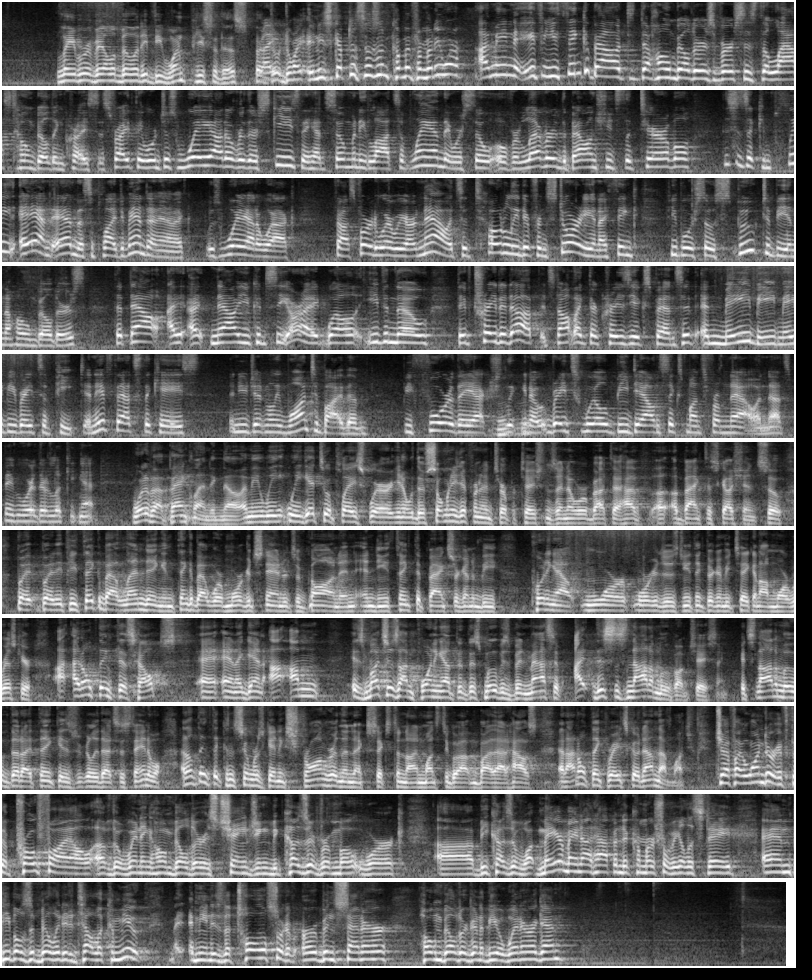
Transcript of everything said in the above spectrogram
labor availability be one piece of this, but right. do, do, I any skepticism coming from anywhere? I mean, if you think about the home builders versus the last home building crisis, right? They were just way out over their skis. They had so many lots of land. They were so over levered. The balance sheets looked terrible. This is a complete and and the supply demand dynamic was way out of whack. Fast forward to where we are now, it's a totally different story, and I think people are so spooked to be in the home builders that now I, I, now you can see all right well even though they've traded up it's not like they're crazy expensive and maybe maybe rates have peaked and if that's the case then you generally want to buy them before they actually mm-hmm. you know rates will be down 6 months from now and that's maybe where they're looking at what about bank lending, though? I mean, we, we get to a place where, you know, there's so many different interpretations. I know we're about to have a, a, bank discussion. So, but, but if you think about lending and think about where mortgage standards have gone, and, and do you think that banks are going to be putting out more mortgages? Do you think they're going to be taking on more risk here? I, I don't think this helps. And, and again, I, I'm as much as I'm pointing out that this move has been massive, I, this is not a move I'm chasing. It's not a move that I think is really that sustainable. I don't think the consumer is getting stronger in the next six to nine months to go out and buy that house, and I don't think rates go down that much. Jeff, I wonder if the profile of the winning home builder is changing because of remote work, uh, because of what may or may not happen to commercial real estate, and people's ability to telecommute. I mean, is the toll sort of urban center home builder going to be a winner again?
